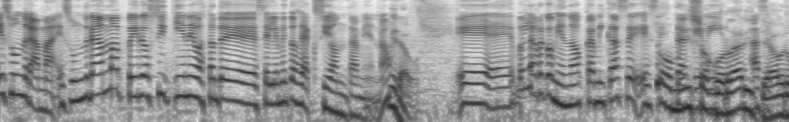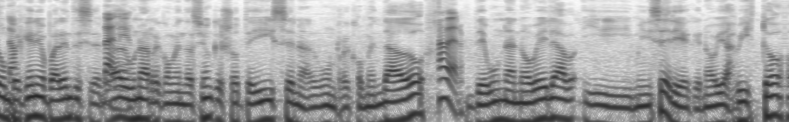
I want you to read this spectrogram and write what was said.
Es un drama, es un drama, pero sí tiene bastantes elementos de acción también, ¿no? Mira vos. Eh, pues la recomiendo. Kamikaze es Esto esta me hizo que acordar y te abro un pequeño paréntesis acá Dale. de una recomendación que yo te hice en algún recomendado A ver. de una novela y miniserie que no habías visto,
